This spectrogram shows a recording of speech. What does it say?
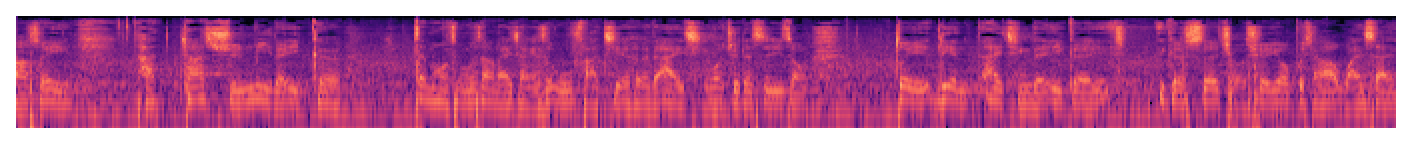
啊，所以。他他寻觅的一个，在某种程度上来讲也是无法结合的爱情，我觉得是一种对恋爱情的一个一个奢求，却又不想要完善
